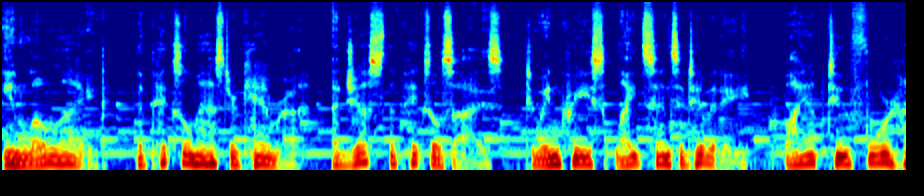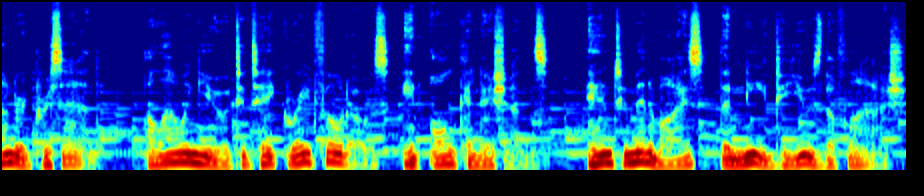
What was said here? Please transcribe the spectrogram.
In low light, the Pixelmaster camera adjusts the pixel size to increase light sensitivity by up to 400%, allowing you to take great photos in all conditions and to minimize the need to use the flash.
